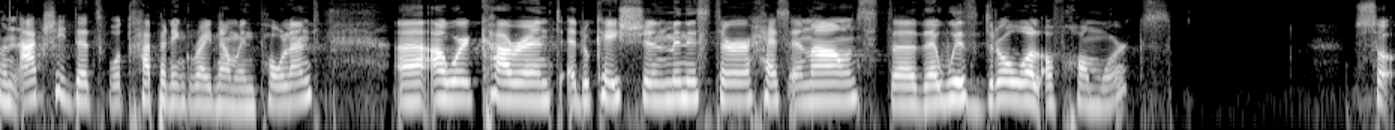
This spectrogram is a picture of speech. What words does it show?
And actually, that's what's happening right now in Poland. Uh, our current education minister has announced uh, the withdrawal of homeworks so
